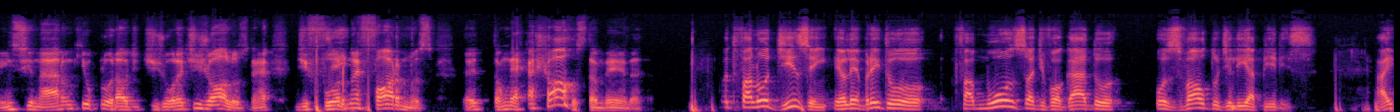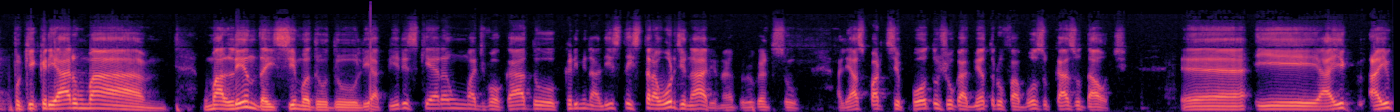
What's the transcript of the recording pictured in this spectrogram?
Ensinaram que o plural de tijolo é tijolos, né? De forno Sim. é fornos. Então é cachorros também, né? Quando falou dizem, eu lembrei do famoso advogado Oswaldo de Lia Pires. Aí, porque criaram uma, uma lenda em cima do, do Lia Pires, que era um advogado criminalista extraordinário né, do Rio Grande do Sul. Aliás, participou do julgamento do famoso caso Daut. É, e aí, aí o,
